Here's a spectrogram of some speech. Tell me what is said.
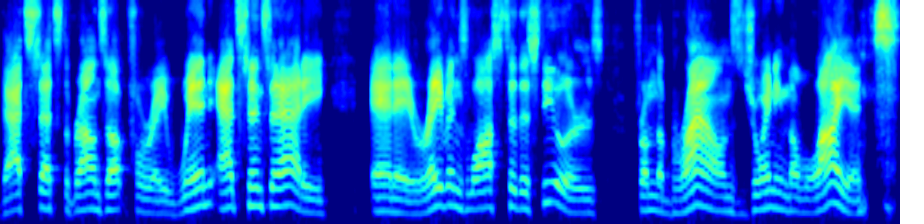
that sets the Browns up for a win at Cincinnati and a Ravens loss to the Steelers from the Browns joining the Lions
